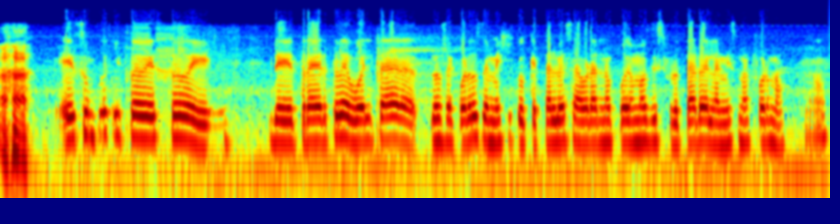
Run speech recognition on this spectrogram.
Ajá. Es un poquito esto de, de traerte de vuelta los recuerdos de México que tal vez ahora no podemos disfrutar de la misma forma, ¿no?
